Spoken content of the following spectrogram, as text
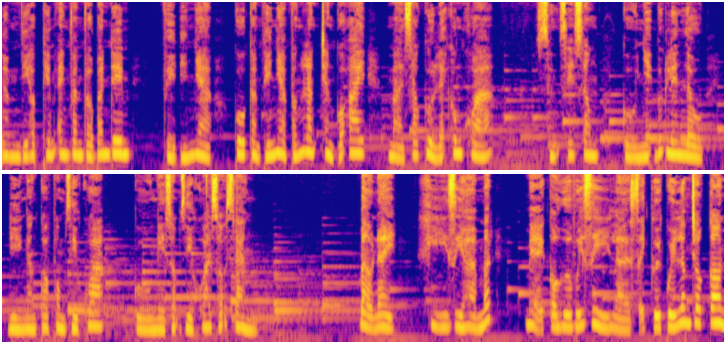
Lâm đi học thêm Anh Văn vào ban đêm. Về đến nhà, cô cảm thấy nhà vắng lặng chẳng có ai mà sao cửa lại không khóa. Dựng xe xong, cô nhẹ bước lên lầu, đi ngang qua phòng dì Khoa, cô nghe giọng dì Khoa rõ ràng. Bảo này, khi dì Hà mất, mẹ có hứa với dì là sẽ cưới Quế Lâm cho con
